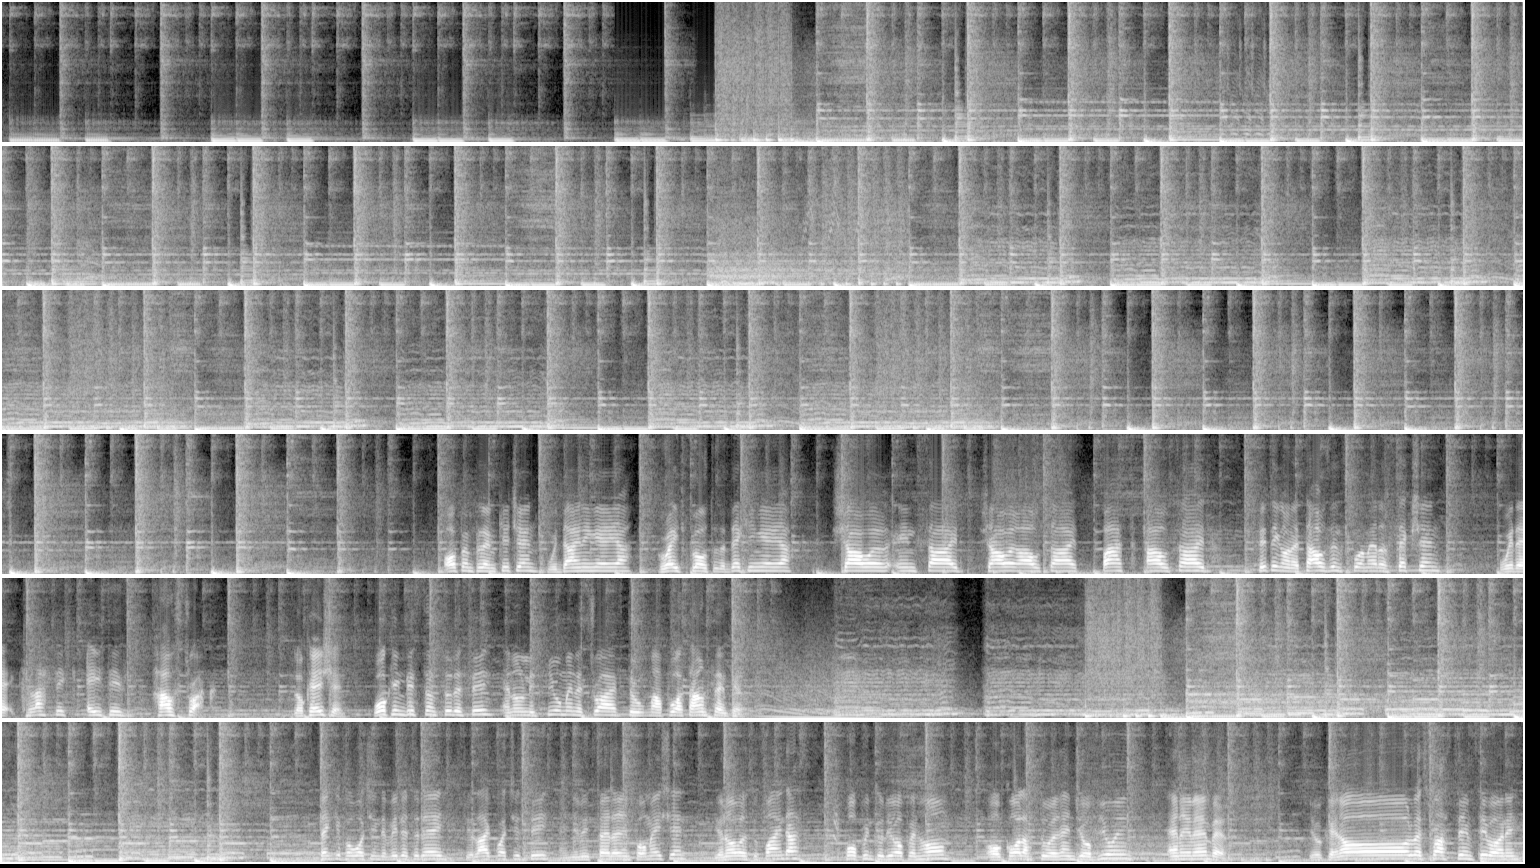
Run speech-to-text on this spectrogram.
Open plan kitchen with dining area, great flow to the decking area, shower inside, shower outside, bath outside, sitting on a thousand square meter section with a classic 80s house truck. Location, walking distance to the sea and only few minutes drive to Mapua Town Center. Thank you for watching the video today. If you like what you see and you need further information, you know where to find us. Pop into the open home or call us to arrange your viewing. And remember, you can always trust Team Siboni.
